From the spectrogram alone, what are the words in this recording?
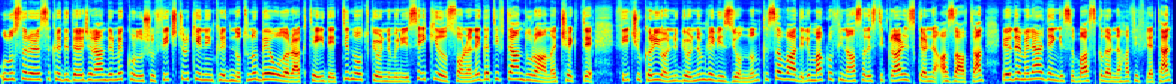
Uluslararası Kredi Derecelendirme Kuruluşu Fitch, Türkiye'nin kredi notunu B olarak teyit etti. Not görünümünü ise 2 yıl sonra negatiften durağına çekti. Fitch, yukarı yönlü görünüm revizyonunun kısa vadeli makrofinansal istikrar risklerini azaltan ve ödemeler dengesi baskılarını hafifleten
